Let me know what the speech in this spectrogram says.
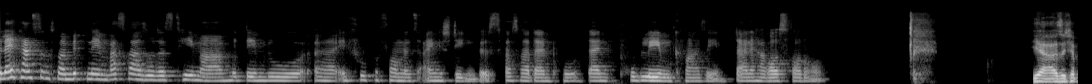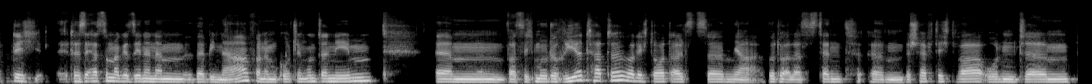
Vielleicht kannst du uns mal mitnehmen, was war so das Thema, mit dem du äh, in Food Performance eingestiegen bist? Was war dein, Pro dein Problem quasi, deine Herausforderung? Ja, also ich habe dich das erste Mal gesehen in einem Webinar von einem Coaching-Unternehmen, ähm, was ich moderiert hatte, weil ich dort als ähm, ja, virtueller Assistent ähm, beschäftigt war und ähm,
